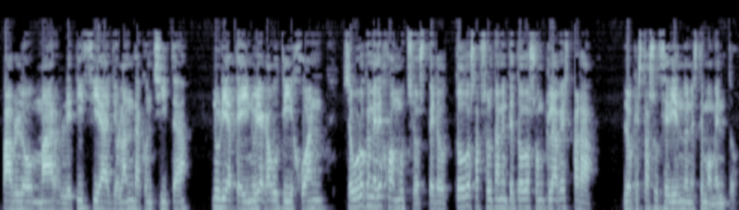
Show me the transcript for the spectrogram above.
Pablo, Mar, Leticia, Yolanda, Conchita, Nuria Tei, Nuria Gabuti, Juan. Seguro que me dejo a muchos, pero todos, absolutamente todos, son claves para lo que está sucediendo en este momento.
